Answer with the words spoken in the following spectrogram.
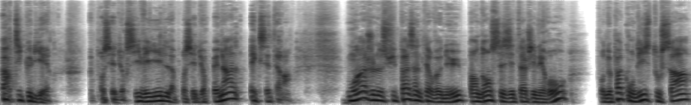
particulières, la procédure civile, la procédure pénale, etc. Moi, je ne suis pas intervenu pendant ces états généraux pour ne pas qu'on dise tout ça,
